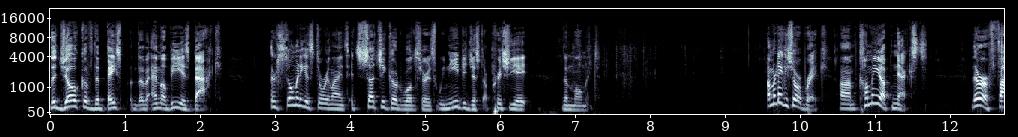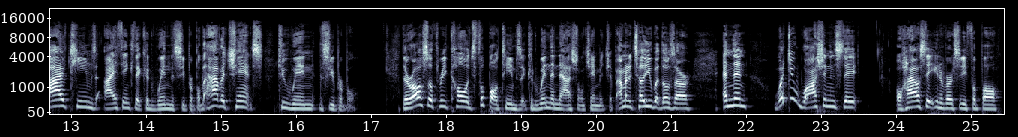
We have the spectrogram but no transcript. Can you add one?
the joke of the base the MLB is back there's so many good storylines. It's such a good World Series. We need to just appreciate the moment. I'm to take a short break. Um, coming up next, there are five teams I think that could win the Super Bowl, that have a chance to win the Super Bowl. There are also three college football teams that could win the national championship. I'm going to tell you what those are. And then, what do Washington State, Ohio State University football,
